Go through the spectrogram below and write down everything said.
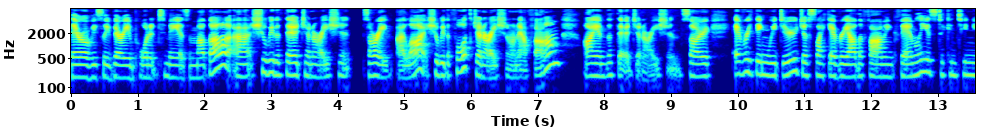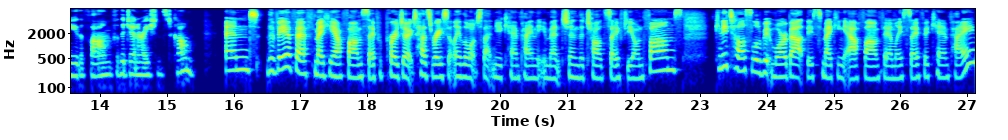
They're obviously very important to me as a mother. Uh, she'll be the third generation. Sorry, I lie. She'll be the fourth generation on our farm. I am the third generation. So everything we do, just like every other farming family, is to continue the farm for the generations to come. And the VFF Making Our Farms Safer project has recently launched that new campaign that you mentioned, the Child Safety on Farms. Can you tell us a little bit more about this Making Our Farm Family Safer campaign,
